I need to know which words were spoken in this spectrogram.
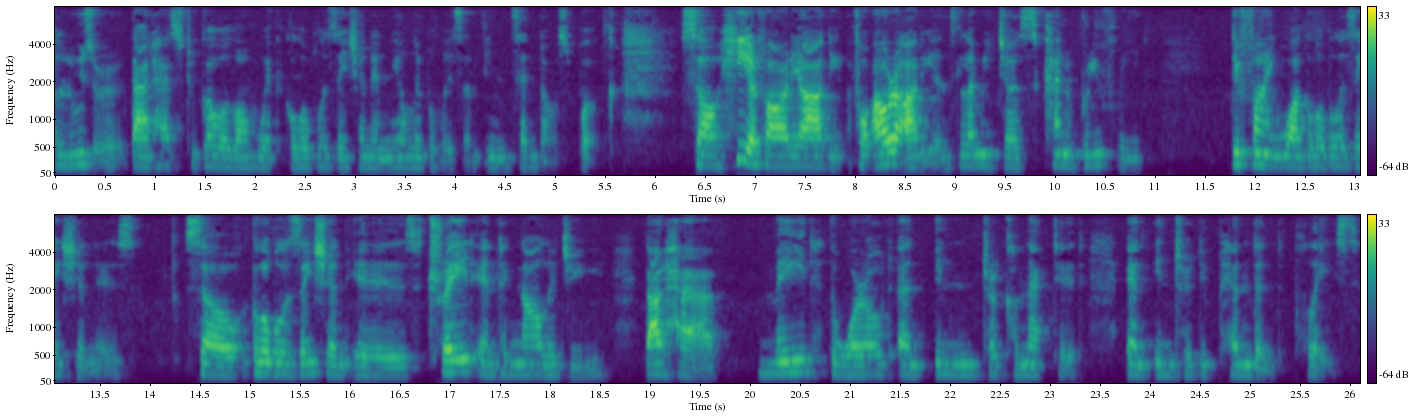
a loser that has to go along with globalization and neoliberalism in Sandel's book. So here for our, audi- for our audience, let me just kind of briefly define what globalization is. So globalization is trade and technology that have made the world an interconnected and interdependent place.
